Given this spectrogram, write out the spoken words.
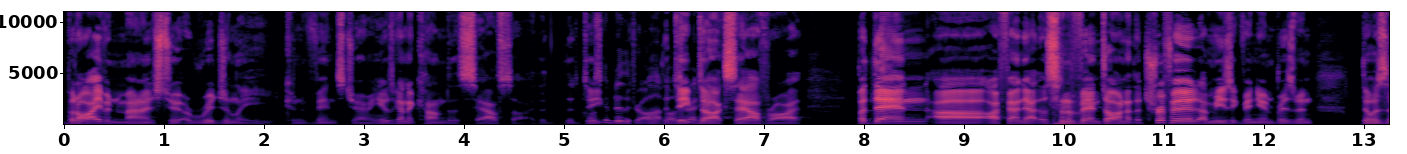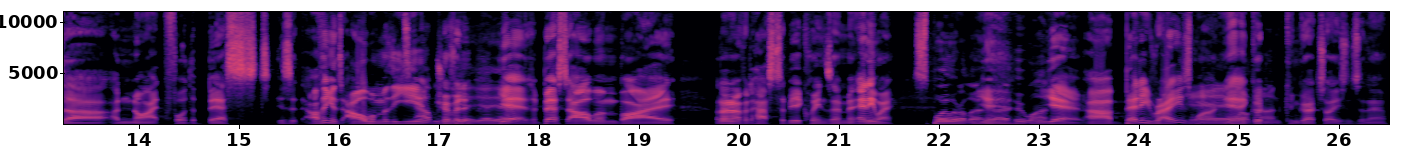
But I even managed to originally convince Jeremy he was going to come to the south side, the, the I was gonna do the drive. The deep ready. dark south, right? But then uh, I found out there was an event on at the Triffid, a music venue in Brisbane. There was a, a night for the best. Is it? I think it's album of the year. album of the Triffid. year, yeah, yeah. the best album by. I don't know if it has to be a Queensland. band. Anyway, Spoiler alert, yeah, though. Who won? Yeah, uh, Betty Ray's won. Yeah, Yeah, well good. done. Congratulations to them.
